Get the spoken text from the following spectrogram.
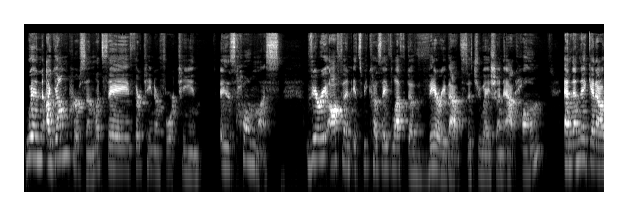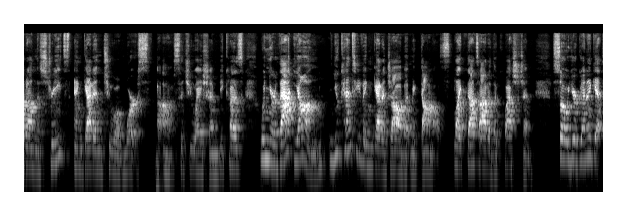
When a young person, let's say 13 or 14, is homeless, very often it's because they've left a very bad situation at home and then they get out on the streets and get into a worse uh, situation because when you're that young you can't even get a job at mcdonald's. Like that's out of the question. So you're going to get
